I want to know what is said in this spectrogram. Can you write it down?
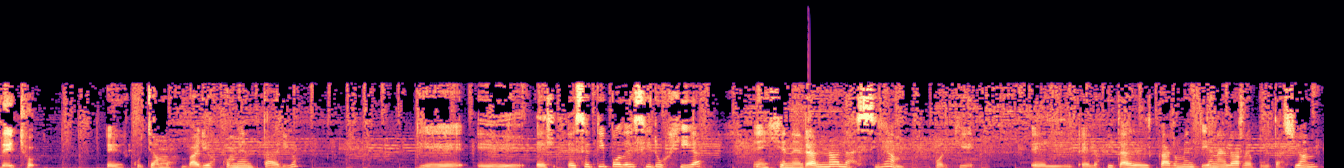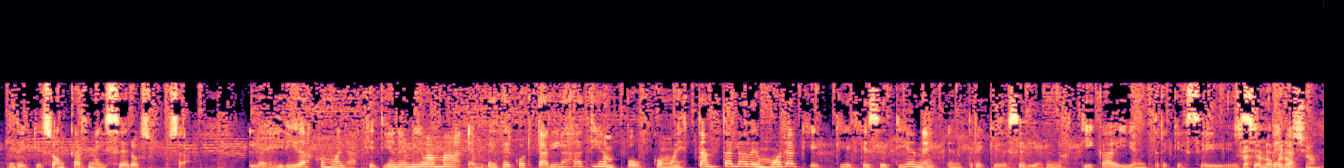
de hecho, escuchamos varios comentarios que eh, ese tipo de cirugía en general no la hacían porque el, el Hospital del Carmen tiene la reputación de que son carniceros. O sea, las heridas como las que tiene mi mamá, en vez de cortarlas a tiempo, como es tanta la demora que, que, se tiene entre que se diagnostica y entre que se, se, hace la operación.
